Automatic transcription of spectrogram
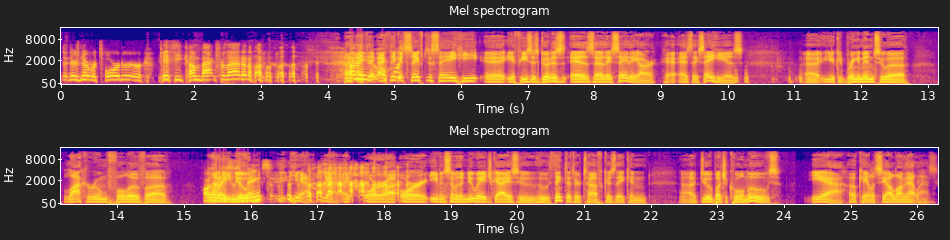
There's no retort or pithy comeback for that at all. I, I, mean, I think, I think it's safe to say he, uh, if he's as good as as uh, they say they are, as they say he is, uh, you could bring him into a locker room full of uh, are they racist new, minks? yeah, yeah, or uh, or even some of the new age guys who who think that they're tough because they can uh, do a bunch of cool moves. Yeah, okay, let's see how long that lasts.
